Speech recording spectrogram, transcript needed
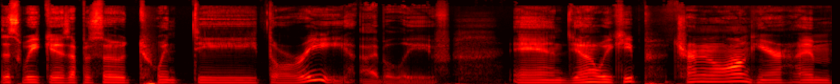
This week is episode 23, I believe. And, you know, we keep churning along here. I'm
